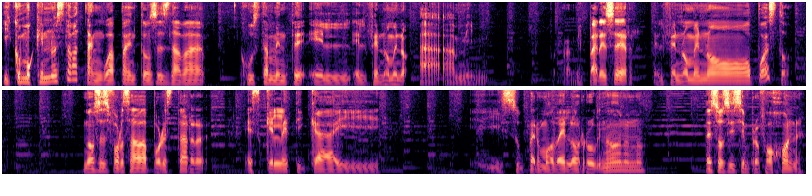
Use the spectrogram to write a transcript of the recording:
Y como que no estaba tan guapa, entonces daba justamente el, fenómeno, a, a mi, a mi parecer, el fenómeno opuesto. No se esforzaba por estar esquelética y, y supermodelo rubia. No, no, no. Eso sí, siempre fue ojona.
